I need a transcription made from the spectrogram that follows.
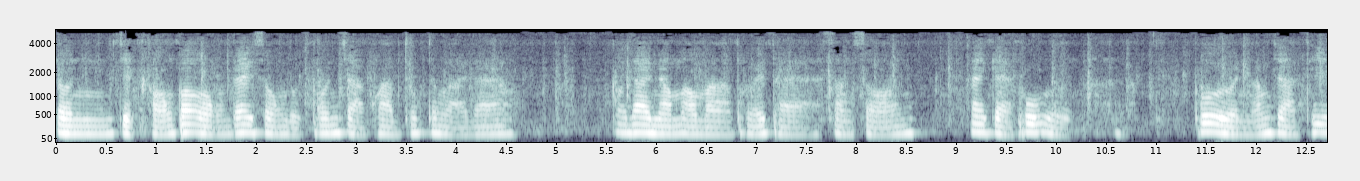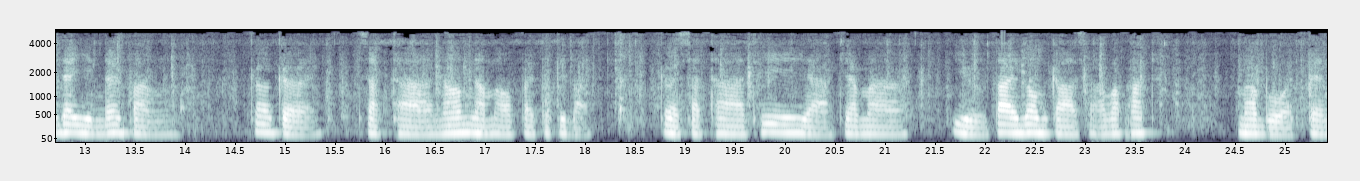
จนจิตของพระองค์ได้ทรงหลุดพ้นจากความทุกข์ทั้งหลายแล้ว ก็ได้นำเอามาเผยแผ่สั่งสอนให้แก่ผู้อื่น ผู้อื่นหลังจากที่ได้ยินได้ฟัง ก็เกิดศรัทธาน้อมนำเอาไปปฏิบัติ เกิดศรัทธาที่อยากจะมา อยู่ใต้ร่มกาสาวพัดมาบวชเป็น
